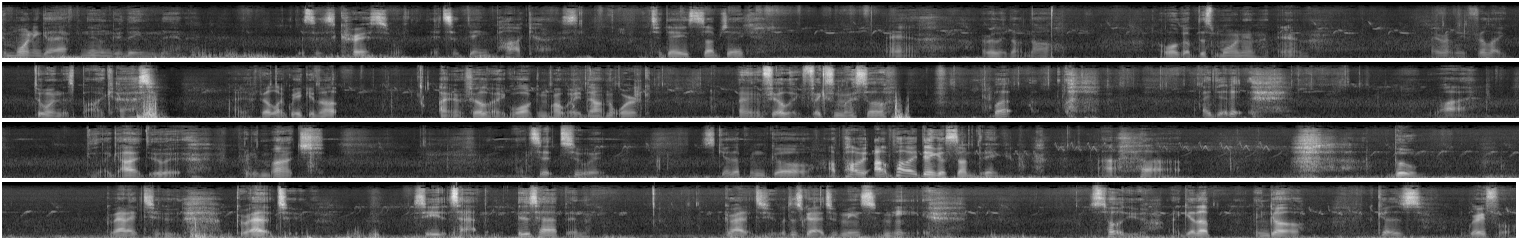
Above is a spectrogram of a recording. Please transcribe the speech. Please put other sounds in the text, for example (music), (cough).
Good morning, good afternoon, good evening. This is Chris with It's a Ding podcast. Today's subject, man, I really don't know. I woke up this morning and I didn't really feel like doing this podcast. I didn't feel like waking up. I didn't feel like walking my way down to work. I didn't feel like fixing myself. But (sighs) I did it. Why? Because I gotta do it, pretty much. That's it to it. Just get up and go. I'll probably, I'll probably think of something. Uh, (sighs) boom. Gratitude, gratitude. See, it's happened. It has happened. Gratitude. What does gratitude mean to me? I just told you. I get up and go because I'm grateful.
